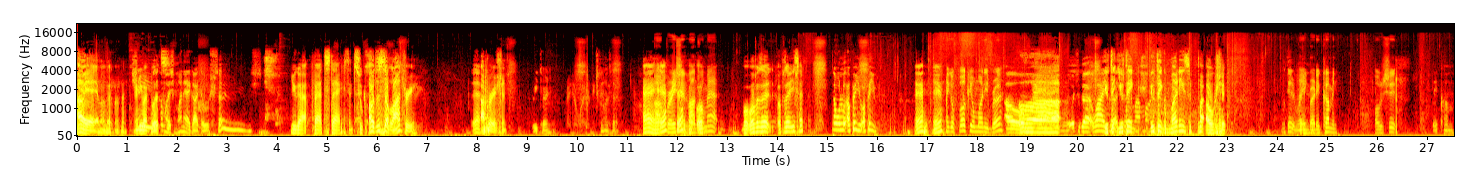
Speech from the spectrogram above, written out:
Oh yeah, yeah, my bad, my bad. When you went blitz, how much money I got though. You got fat stacks and super. Oh, this is a laundry Yeah. operation. Return. Just gonna look at it. Hey, Operation yeah. What, what, Laundromat. What, what was that? What was that you said? No, look, I'll pay you. I'll pay you. Yeah, yeah. Nigga, fuck your money, bro. Oh. Uh, what you got? Why? you got- think you got think you think money's? Oh shit. Look at it rain. bro, they coming. Oh shit. They come.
